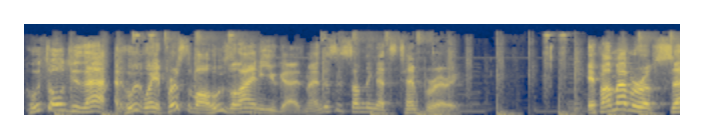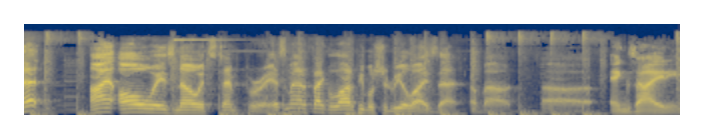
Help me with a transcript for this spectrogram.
Who told you that? Who? Wait. First of all, who's lying to you guys, man? This is something that's temporary. If I'm ever upset, I always know it's temporary. As a matter of fact, a lot of people should realize that about uh, anxiety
